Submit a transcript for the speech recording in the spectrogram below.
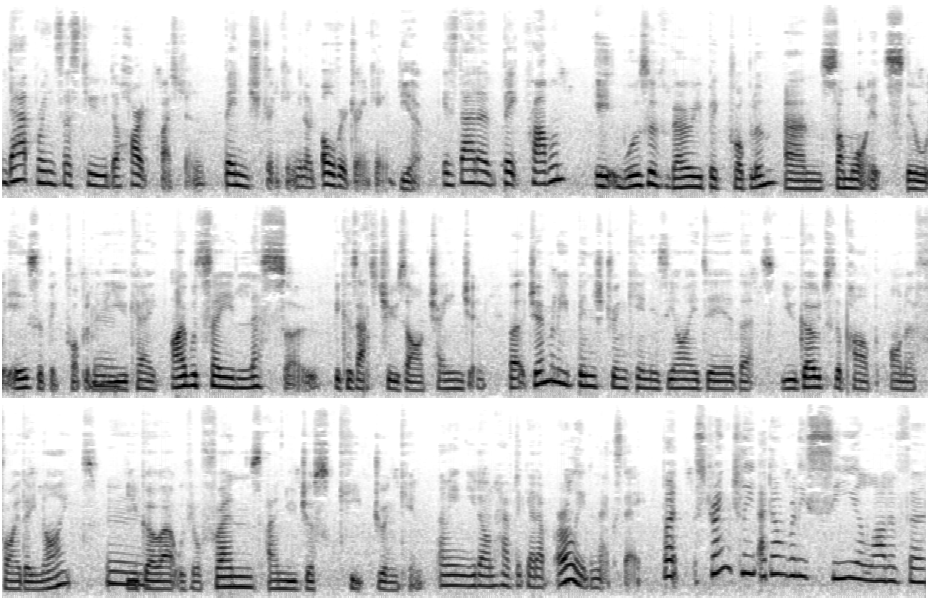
That brings us to the hard question binge drinking, you know, over drinking. Yeah. Is that a big problem? It was a very big problem, and somewhat it still is a big problem in the UK. I would say less so because attitudes are changing. But generally, binge drinking is the idea that you go to the pub on a Friday night, you mm. go out with your friends, and you just keep drinking. I mean, you don't have to get up early the next day. But strangely, I don't really see a lot of uh,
